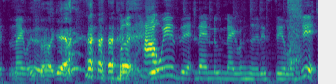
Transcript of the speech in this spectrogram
It's the It's- neighborhood. uh, yeah. But how is it that new neighborhood is still legit?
